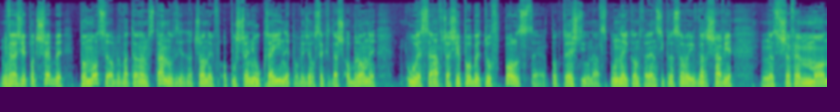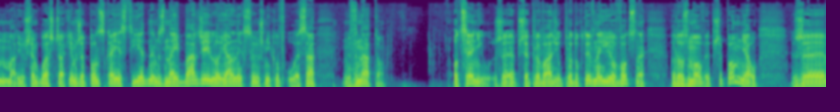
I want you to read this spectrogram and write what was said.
w razie potrzeby pomocy obywatelom Stanów Zjednoczonych w opuszczeniu Ukrainy, powiedział sekretarz obrony USA w czasie pobytu w Polsce. Podkreślił na wspólnej konferencji prasowej w Warszawie z szefem MON Mariuszem Błaszczakiem, że Polska jest jednym z najbardziej lojalnych sojuszników USA w NATO ocenił, że przeprowadził produktywne i owocne rozmowy. Przypomniał, że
